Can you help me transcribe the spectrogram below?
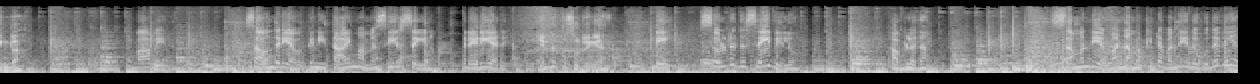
கூப்பிட்டீங்களா வா வேலு. சௌந்தர்யாவுக்கு நீ தாய்மாம சீர் செய்யணும். ரெடியா இரு என்னத்த சொல்றீங்க? டேய் சொல்றது செய் வேலு. அவ்வளவுதான். சம்மந்தி அம்மா நம்ம கிட்ட வந்து இத உதவியா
